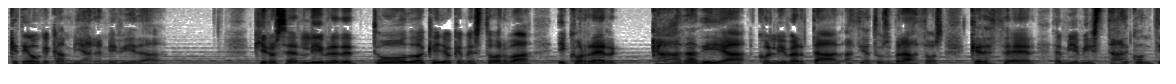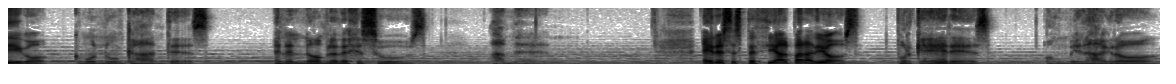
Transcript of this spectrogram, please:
que tengo que cambiar en mi vida. Quiero ser libre de todo aquello que me estorba y correr cada día con libertad hacia tus brazos, crecer en mi amistad contigo como nunca antes. En el nombre de Jesús. Amén. Eres especial para Dios porque eres un milagro.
